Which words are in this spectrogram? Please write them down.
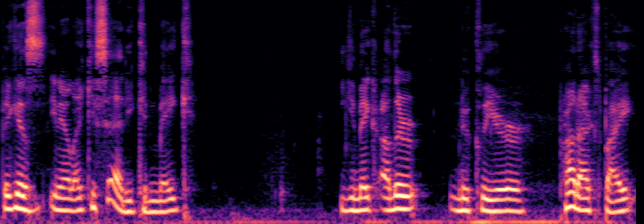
Because you know like you said you can make you can make other nuclear products by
